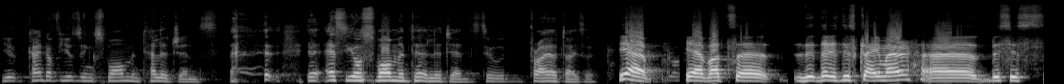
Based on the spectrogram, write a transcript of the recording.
You're kind of using swarm intelligence, SEO swarm intelligence to prioritize it. Yeah, yeah, but uh, th- there is disclaimer. Uh, this is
